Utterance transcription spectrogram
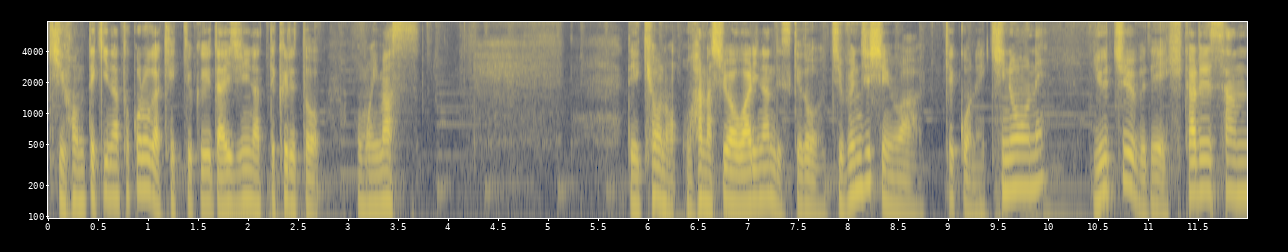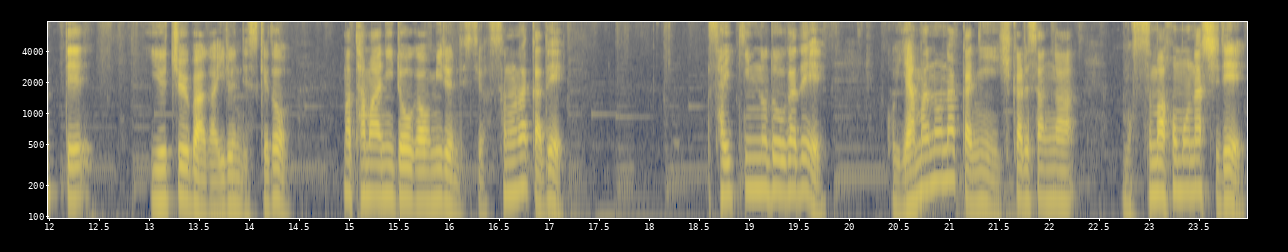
基本的なところが結局大事になってくると思います。で今日のお話は終わりなんですけど自分自身は結構ね昨日ね YouTube でヒカルさんって YouTuber がいるんですけど、まあ、たまに動画を見るんですよ。その中で最近の動画でこう山の中にヒカルさんがもうスマホもなしで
